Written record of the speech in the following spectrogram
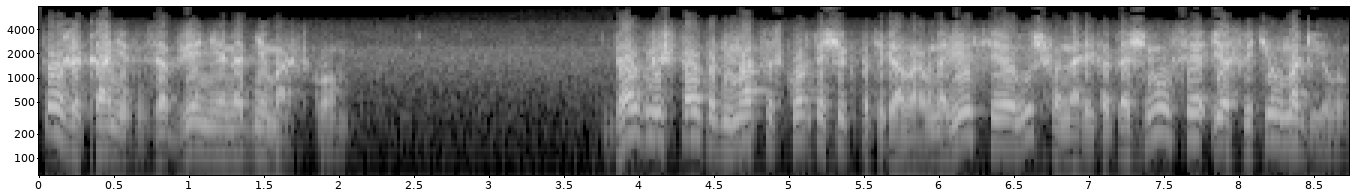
тоже канет в забвение на дне морском? Далглиш стал подниматься с корточек, потерял равновесие, луч фонарика качнулся и осветил могилу.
